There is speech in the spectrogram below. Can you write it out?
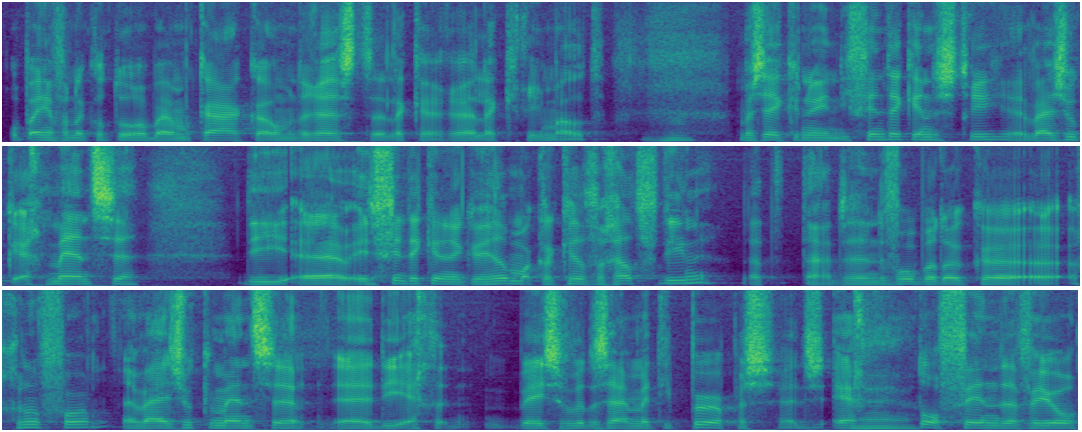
op een van de kantoren bij elkaar komen. De rest uh, lekker, lekker remote. Mhm. Maar zeker nu in die fintech-industrie. wij zoeken echt mensen die in fintech kunnen heel makkelijk heel veel geld verdienen. Dat, nou, daar zijn de voorbeelden ook genoeg voor. En wij zoeken mensen die echt bezig willen zijn met die purpose. Dus echt tof vinden van joh,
